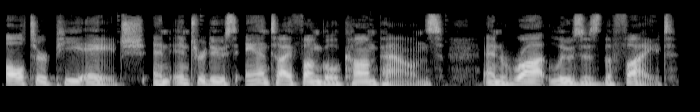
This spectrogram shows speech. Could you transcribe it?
alter pH, and introduce antifungal compounds, and rot loses the fight.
